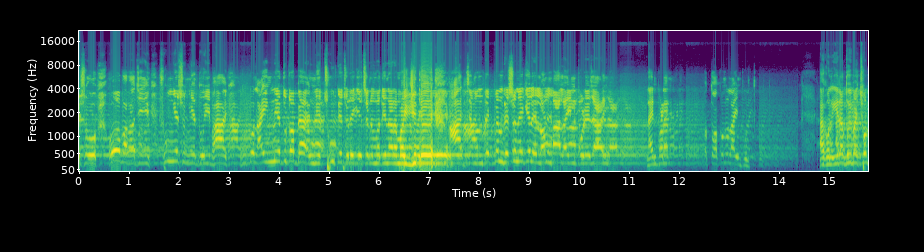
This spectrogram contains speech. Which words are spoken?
এসো। ও বাবাজি, সঙ্গে সঙ্গে দুই ভাই দুটো লাইন নিয়ে, দুটো ব্যাগ নিয়ে ছুটে চলে গিয়েছেন মদিনার মসজিদে। আজ যেমন দেখবেন, রেশনে গেলে লম্বা লাইন পড়ে যায়। লাইন পড়ে? তখনও লাইন পড়তো। এখন এরা দুই ভাই ছোট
